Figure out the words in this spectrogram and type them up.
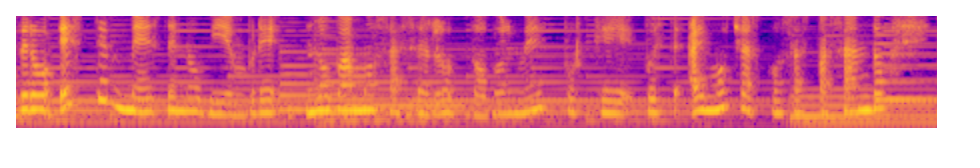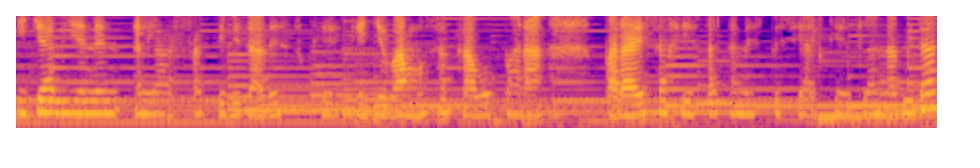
Pero este mes de noviembre no vamos a hacerlo todo el mes porque pues hay muchas cosas pasando y ya vienen las actividades que, llevamos a cabo para, para esa fiesta tan especial que es la Navidad.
